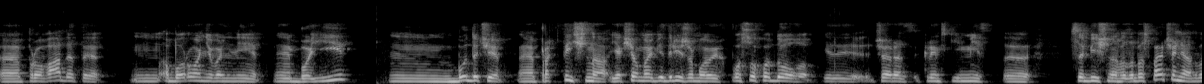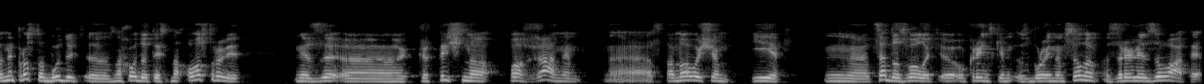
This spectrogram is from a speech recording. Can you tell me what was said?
е, провадити оборонювальні бої, будучи практично, якщо ми відріжемо їх по суходолу і через Кримський міст всебічного забезпечення, вони просто будуть знаходитись на острові з критично поганим е, становищем, і це дозволить е, українським збройним силам зреалізувати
